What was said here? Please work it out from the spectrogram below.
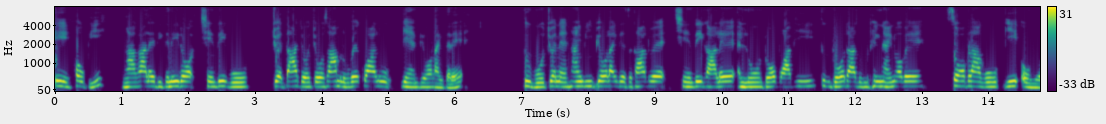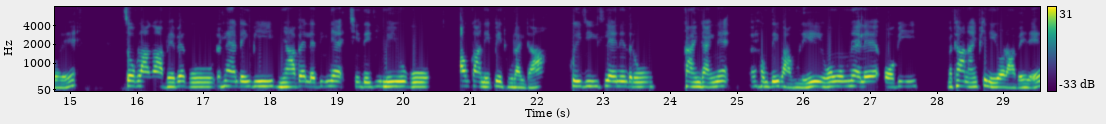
အေးဟုတ်ပြီငါကလည်းဒီကနေ့တော့ရှင်သေးကိုကြွက်သားကြော်ကြော်စားမလို့ပဲကွာလို့ပြန်ပြောလိုက်တဲ့သူ့ကိုကြွက်နဲ့နှိုင်းပြီးပြောလိုက်တဲ့စကားတွေရှင်သေးကလည်းအလွန်ဒေါပွားပြီးသူ့ဒေါတာသူမထိန်နိုင်တော့ပဲစောပလာကိုပြေးအောင်ရောတယ်စောပလာကဘယ်ဘက်ကိုတလှန်တိန်ပြီးညာဘက်လက်သီးနဲ့ရှင်သေးကြီးမေးရိုးကိုအောက်ကနေပင့်ထူလိုက်တာ ခွေးကြီးလှဲနေသလိုဂိုင်ဂိုင်နဲ့အဲဟုတ်သေးပါဘူးလေဝုံဝုံနဲ့လဲអော်ပြီးမထနိုင်ဖြစ်နေတော့တာပဲတဲ့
